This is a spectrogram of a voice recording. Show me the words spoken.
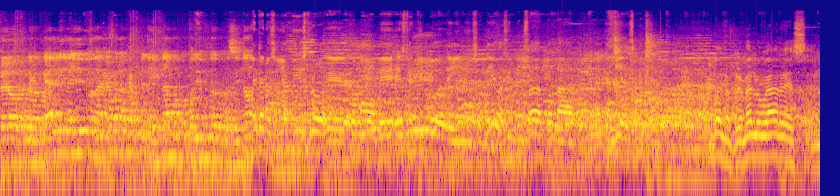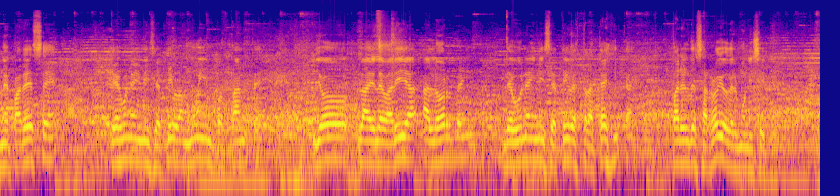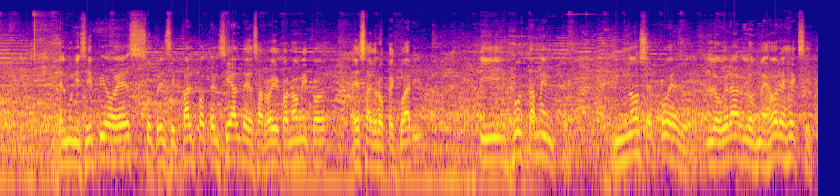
pero, pero que alguien ayude con la cámara porque necesitamos, como dijo el presidente. Cuéntanos, señor ministro, eh, cómo ve este tipo de iniciativas impulsadas por la alcaldía de San. Bueno, en primer lugar, es, me parece que es una iniciativa muy importante. Yo la elevaría al orden de una iniciativa estratégica para el desarrollo del municipio. El municipio es su principal potencial de desarrollo económico, es agropecuario y justamente no se puede lograr los mejores éxitos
